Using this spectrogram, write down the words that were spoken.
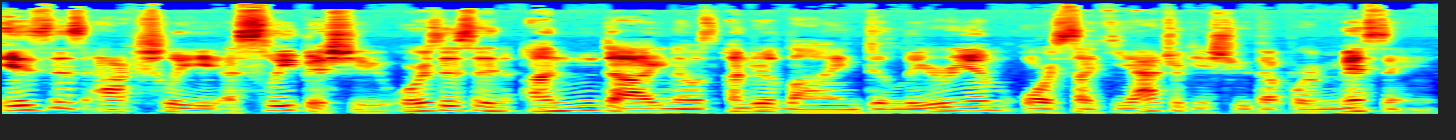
Is this actually a sleep issue, or is this an undiagnosed underlying delirium or psychiatric issue that we're missing?"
